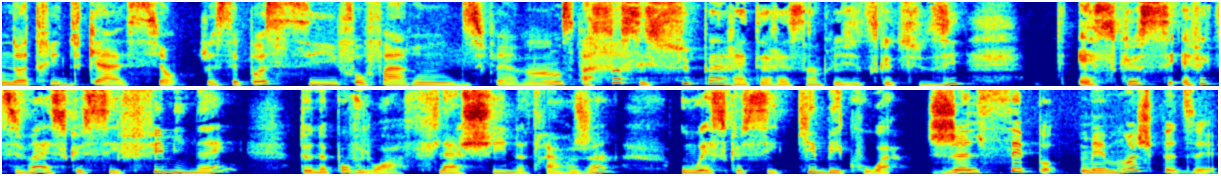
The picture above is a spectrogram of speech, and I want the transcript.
notre éducation. Je ne sais pas s'il faut faire une différence. Ah, ça, c'est super intéressant, Brigitte, ce que tu dis. Est-ce que c'est, effectivement, est-ce que c'est féminin de ne pas vouloir flasher notre argent ou est-ce que c'est québécois? Je le sais pas. Mais moi, je peux dire,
